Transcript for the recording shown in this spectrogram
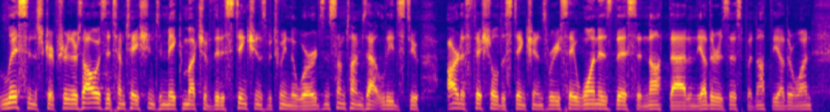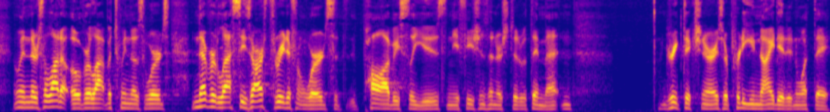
lists in Scripture, there's always a temptation to make much of the distinctions between the words, and sometimes that leads to artificial distinctions where you say one is this and not that, and the other is this but not the other one. I mean, there's a lot of overlap between those words. Nevertheless, these are three different words that Paul obviously used, and the Ephesians understood what they meant. And Greek dictionaries are pretty united in what they,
